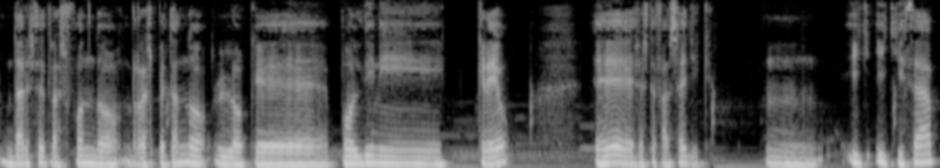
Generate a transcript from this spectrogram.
dar este trasfondo respetando lo que Paul Dini creó es Stefan Sejic. Mm, y, y quizá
